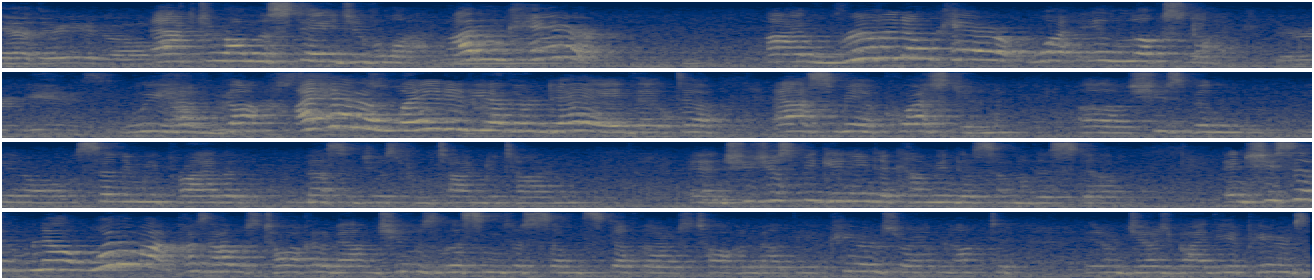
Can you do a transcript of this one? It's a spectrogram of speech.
Yeah, there you go. actor on the stage of life. I don't care. I really don't care what it looks like. There again is. We have got. I had a lady the other day that uh, asked me a question. Uh, she's been, you know, sending me private messages from time to time, and she's just beginning to come into some of this stuff. And she said, "Now, what about?" Because I was talking about, and she was listening to some stuff that I was talking about the appearance, or not to, you know, judge by the appearance.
